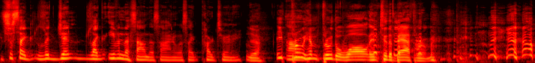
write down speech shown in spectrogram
It's just like legit. Like even the sound design was like cartoony. Yeah, he threw him through the wall into the bathroom. you know,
